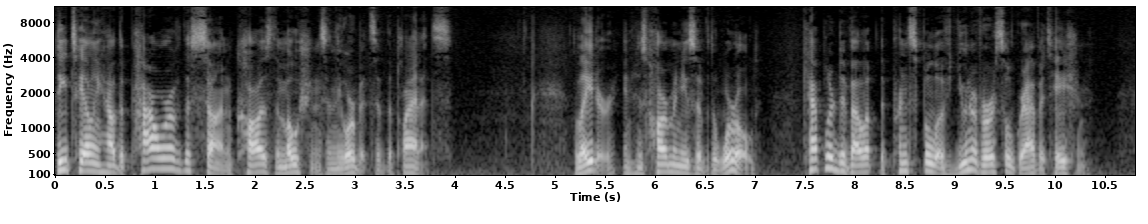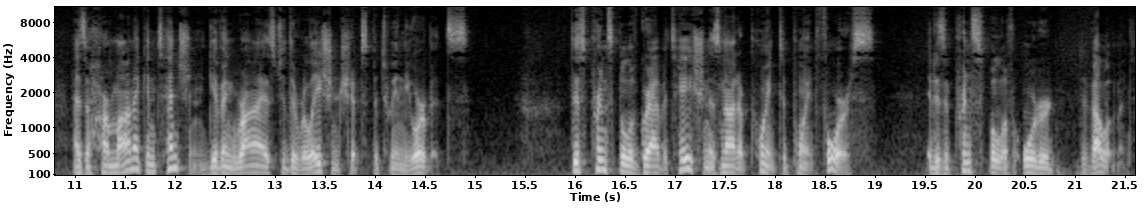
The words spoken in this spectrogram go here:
detailing how the power of the sun caused the motions in the orbits of the planets. Later, in his Harmonies of the World, Kepler developed the principle of universal gravitation as a harmonic intention giving rise to the relationships between the orbits. This principle of gravitation is not a point to point force, it is a principle of ordered development.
